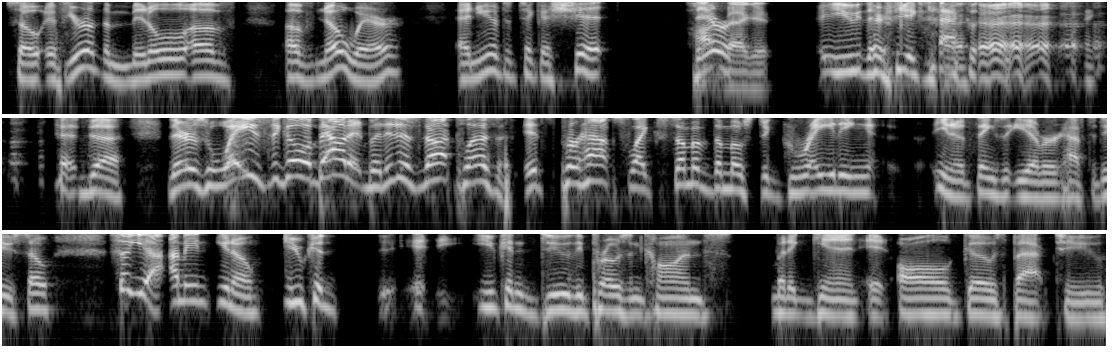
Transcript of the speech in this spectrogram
So if you're in the middle of of nowhere and you have to take a shit, there Hot bag it. You there exactly and uh, there's ways to go about it, but it is not pleasant. It's perhaps like some of the most degrading, you know, things that you ever have to do. So, so yeah, I mean, you know, you could, it, you can do the pros and cons, but again, it all goes back to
